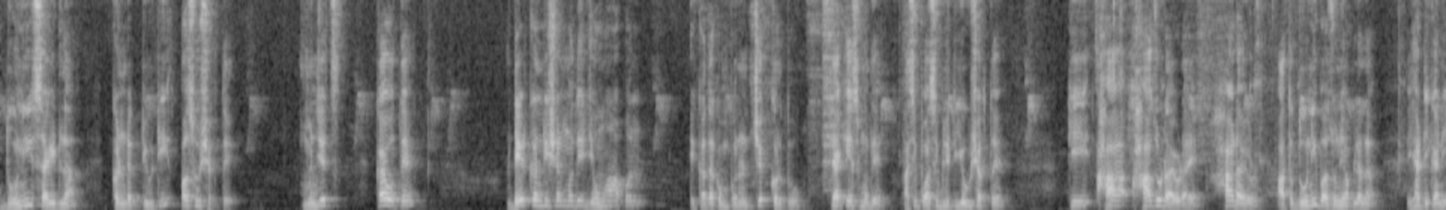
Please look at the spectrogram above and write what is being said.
दोन्ही साईडला कंडक्टिव्हिटी असू शकते. म्हणजेच काय होते? डेड कंडिशनमध्ये जेव्हा आपण एखादा कंपोनंट चेक करतो त्या केसमध्ये अशी पॉसिबिलिटी येऊ शकते की हा हा जो डायोड आहे हा डायोड आता दोन्ही बाजूने आपल्याला ह्या ठिकाणी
